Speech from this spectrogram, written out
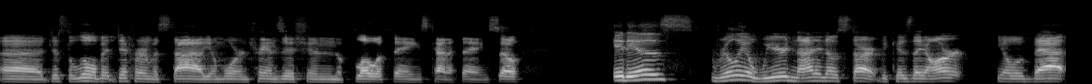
Uh, just a little bit different of a style, you know, more in transition, the flow of things kind of thing. So it is really a weird 9 0 start because they aren't, you know, that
